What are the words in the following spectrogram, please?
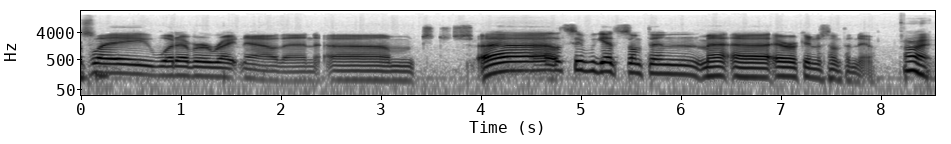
else. gonna play whatever right now. Then, um, uh, let's see if we get something, Matt, uh, Eric into something new. All right.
